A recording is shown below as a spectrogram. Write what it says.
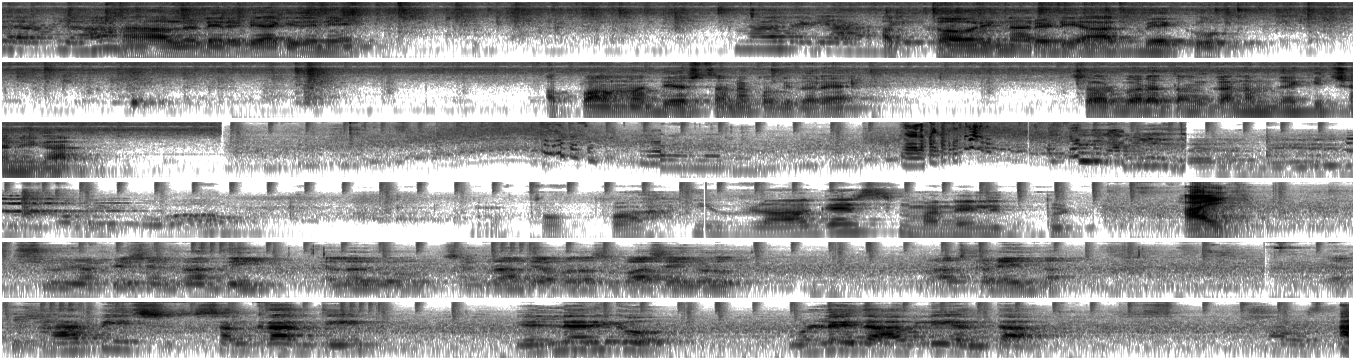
ನಾನು ಆಲ್ರೆಡಿ ರೆಡಿ ಆಗಿದ್ದೀನಿ. ನಾನು ರೆಡಿ ಆಗ್ತೀನಿ ಅಕ್ಕ ಅವರಿನ್ನ ರೆಡಿ ಆಗಬೇಕು. ಅಪ್ಪ ಅಮ್ಮ ದೇವಸ್ಥಾನಕ್ಕೆ ಹೋಗಿದ್ದಾರೆ. ಸೊ ಅವ್ರು ಬರೋ ತನಕ ನಮ್ಮದೇ ಕಿಚನ್ ಈಗ. ಹಾಯ್ ವಿಶ್ವ ಹಂಪಿ ಸಂಕ್ರಾಂತಿ ಎಲ್ಲರಿಗೂ ಸಂಕ್ರಾಂತಿ ಹಬ್ಬದ ಶುಭಾಶಯಗಳು ರಾಜ್ ಕಡೆಯಿಂದ. ಹ್ಯಾಪಿ ಸಂಕ್ರಾಂತಿ. ಎಲ್ಲರಿಗೂ ಒಳ್ಳೆಯದಾಗಲಿ ಅಂತ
